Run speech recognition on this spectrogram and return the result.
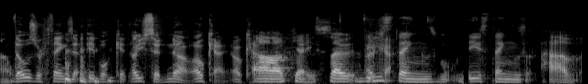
Oh. Those are things that people can. Oh, you said no. Okay, okay, Okay, so these okay. things these things have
